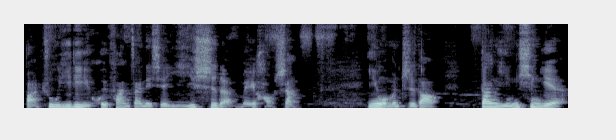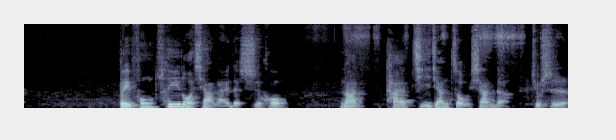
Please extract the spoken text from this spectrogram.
把注意力会放在那些遗失的美好上，因为我们知道，当银杏叶被风吹落下来的时候，那它即将走向的就是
